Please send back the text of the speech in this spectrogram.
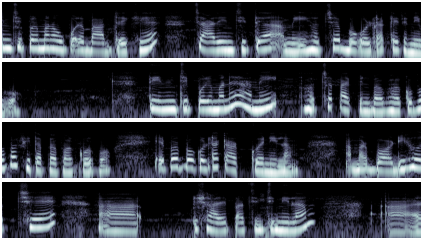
ইঞ্চি পরিমাণ উপরে বাদ রেখে চার ইঞ্চিতে আমি হচ্ছে বগলটা কেটে নিব। তিন ইঞ্চি পরিমাণে আমি হচ্ছে পাইপিং ব্যবহার করব বা ফিতা ব্যবহার করব। এরপর বগলটা কার্ভ করে নিলাম। আমার বডি হচ্ছে সাড়ে পাঁচ ইঞ্চি নিলাম, আর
